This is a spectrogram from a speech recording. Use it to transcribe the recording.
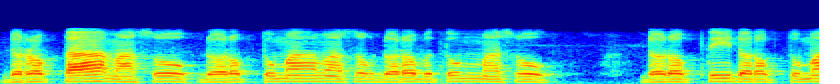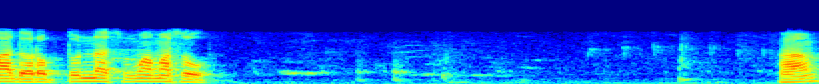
Dorobta masuk, dorobtuma masuk, dorobetum masuk. Dorobti, dorobtuma, dorobtunna semua masuk. Paham?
